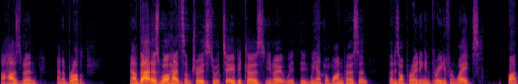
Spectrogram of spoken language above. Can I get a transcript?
a husband, and a brother. Now, that as well has some truths to it too, because, you know, we, we have the one person that is operating in three different ways. But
